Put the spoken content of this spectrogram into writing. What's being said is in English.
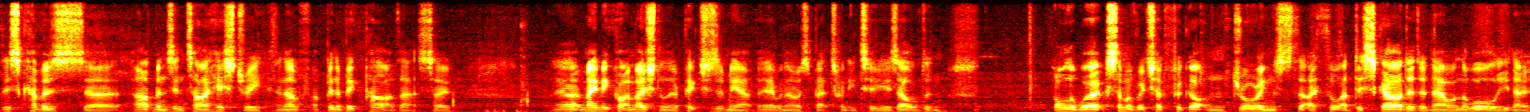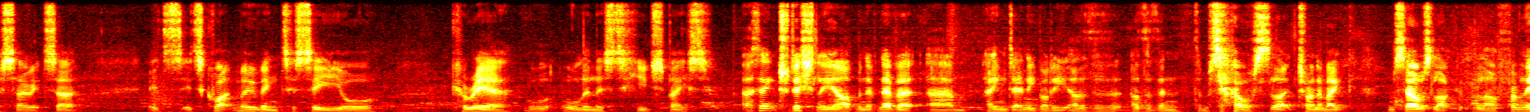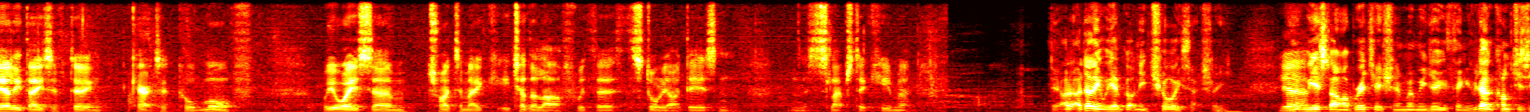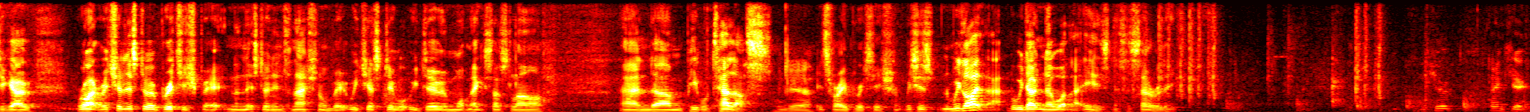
This covers uh, Aardman's entire history, and I've, I've been a big part of that. So uh, it made me quite emotional. There are pictures of me out there when I was about 22 years old, and all the work, some of which I'd forgotten, drawings that I thought I'd discarded, are now on the wall. You know, so it's uh, it's it's quite moving to see your career all, all in this huge space. I think traditionally Aardman have never um, aimed at anybody other than, other than themselves, like trying to make themselves laugh. laugh. From the early days of doing a character called Morph, we always um, tried to make each other laugh with the story ideas and, and the slapstick humour. I, I don't think we have got any choice actually. Yeah. we just are British, and when we do things, we don't consciously go, right, Richard, let's do a British bit, and then let's do an international bit. We just do what we do and what makes us laugh, and um, people tell us Yeah. it's very British, which is we like that, but we don't know what that is necessarily you. Thank you.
